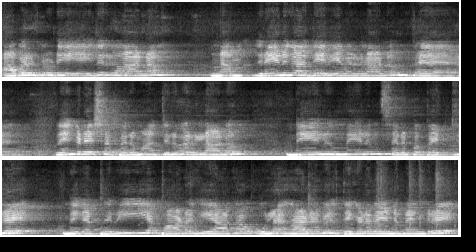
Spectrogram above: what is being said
அவர்களுடைய எதிர்காலம் நம் ரேணுகா தேவி அவர்களாலும் பெ- வெங்கடேச பெருமாள் திருவர்களாலும் மேலும் மேலும் சிறப்பு பெற்று மிகப்பெரிய பாடகியாக உலக அளவில் திகழ வேண்டும் என்று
